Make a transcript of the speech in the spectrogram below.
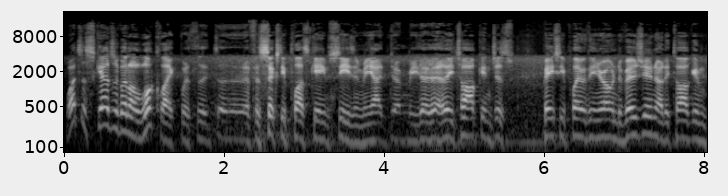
What's the schedule going to look like with the, uh, if a sixty-plus game season? I mean, I, I mean, are they talking just basically play within your own division? Are they talking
